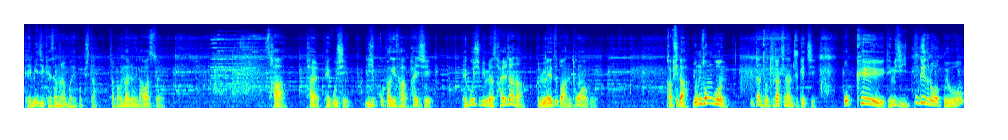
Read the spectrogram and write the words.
데미지 계산을 한번 해봅시다. 자, 망나뇽이 나왔어요. 4, 8, 150. 20 곱하기 4, 80. 150이면 살잖아. 그리고 레드도 안 통하고. 갑시다. 용성군. 일단 저 기라티나는 죽겠지. 오케이. 데미지 이쁘게 들어갔고요.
